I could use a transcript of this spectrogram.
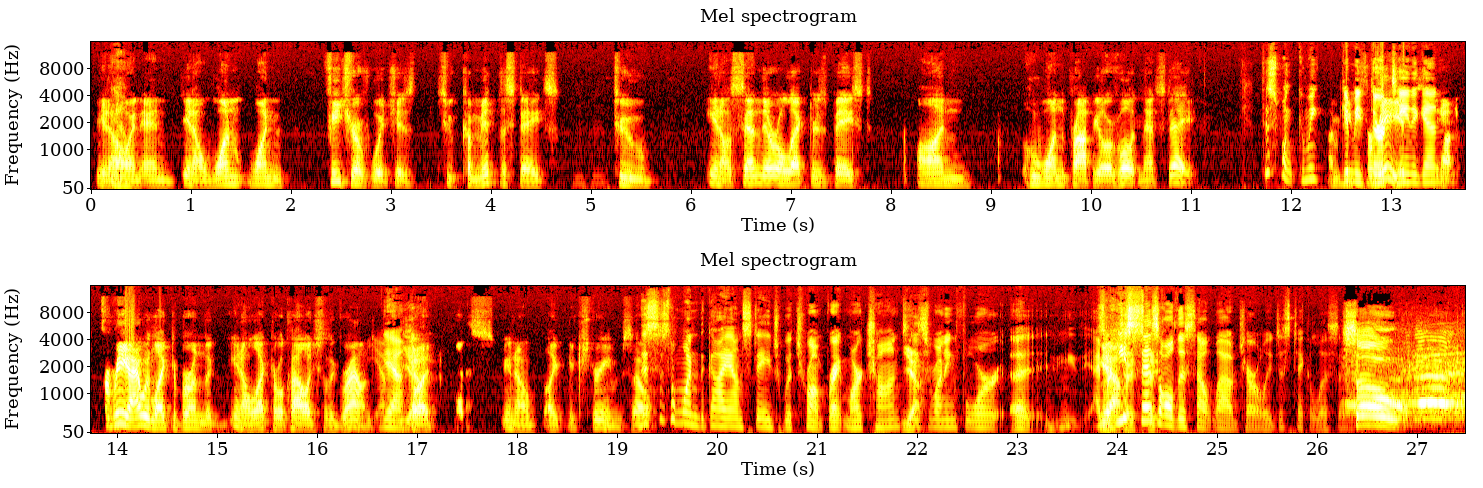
You know, Yeah. and and you know, one one feature of which is to commit the states to, you know, send their electors based on who won the popular vote in that state. This one, can we I mean, give me for me, 13 again? you know, for me, I would like to burn the you know electoral college to the ground. Yeah. Yeah. but that's you know like extreme. So This is the one, the guy on stage with Trump, right? Marchant Yeah. is running for. Uh, I mean, Yeah. he says all this out loud, Charlie. Just take a listen. So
